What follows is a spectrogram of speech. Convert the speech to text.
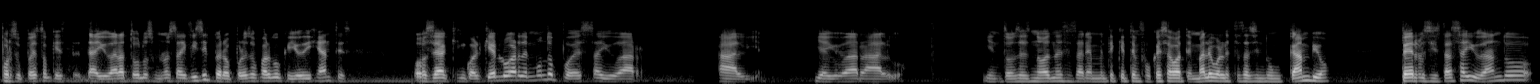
por supuesto que de ayudar a todos los humanos está difícil, pero por eso fue algo que yo dije antes. O sea, que en cualquier lugar del mundo puedes ayudar a alguien y ayudar a algo. Y entonces no es necesariamente que te enfoques a Guatemala, igual estás haciendo un cambio. Pero si estás ayudando,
